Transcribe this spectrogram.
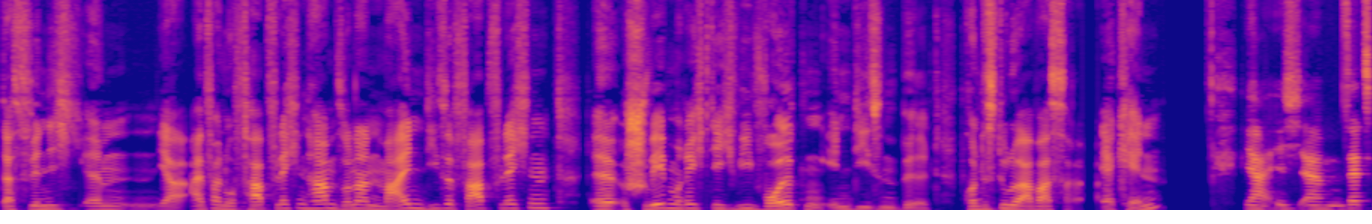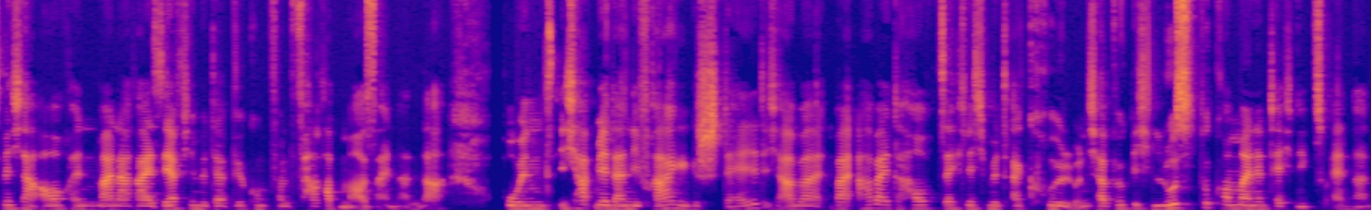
dass wir nicht ähm, ja einfach nur Farbflächen haben, sondern meinen, diese Farbflächen äh, schweben richtig wie Wolken in diesem Bild. Konntest du da was erkennen? Ja, ich ähm, setze mich ja auch in Malerei sehr viel mit der Wirkung von Farben auseinander. Und ich habe mir dann die Frage gestellt, ich arbeite hauptsächlich mit Acryl und ich habe wirklich Lust bekommen, meine Technik zu ändern.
